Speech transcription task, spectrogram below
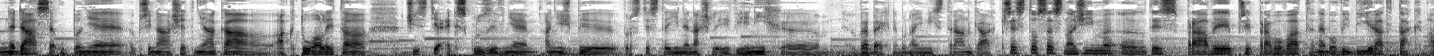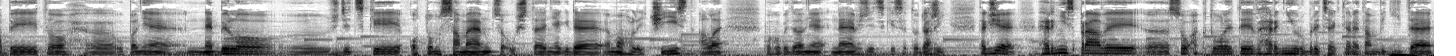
nedá se úplně přinášet nějaká aktualita čistě exkluzivně, aniž by prostě jste ji nenašli i v jiných eh, webech nebo na jiných stránkách. Přesto se snažím eh, ty zprávy připravovat nebo vybírat tak, aby to eh, úplně nebylo vždycky o tom samém, co už jste někde mohli číst, ale pochopitelně ne vždycky se to daří. Takže herní zprávy jsou aktuality v herní rubrice, které tam vidíte.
